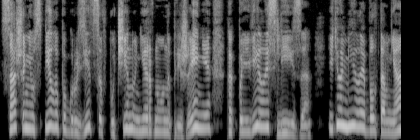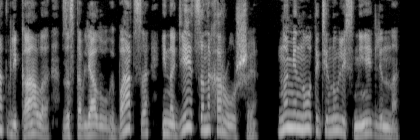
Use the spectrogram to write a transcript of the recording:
Саша не успела погрузиться в пучину нервного напряжения, как появилась Лиза — ее милая болтовня отвлекала, заставляла улыбаться и надеяться на хорошее. Но минуты тянулись медленно,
